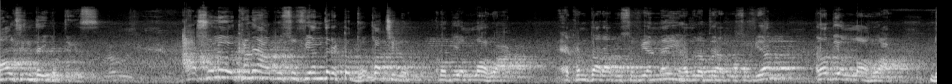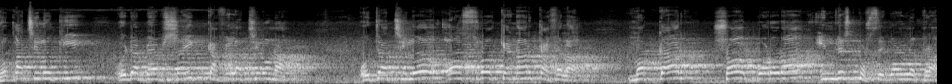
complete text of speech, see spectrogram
মাল চিন্তাই করতে গেছে। আসলে ওখানে আবু সুফিয়ানদের একটা ধোকা ছিল রবি আল্লাহ আক এখন তার আবু সুফিয়ান নাই হজরতে আবু সুফিয়ান রবি আল্লাহ আক ধোকা ছিল কি? ওইটা ব্যবসায়িক কাফেলা ছিল না। ওইটা ছিল অস্ত্র কেনার কাফেলা। মক্কার সব বড়রা ইনভেস্ট করছে, বড় লোকরা।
